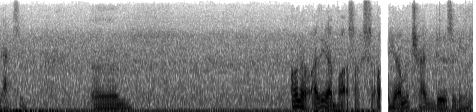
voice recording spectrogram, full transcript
nasty. Um. Oh no, I think I bought socks. So, oh, here, I'm gonna try to do this again.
